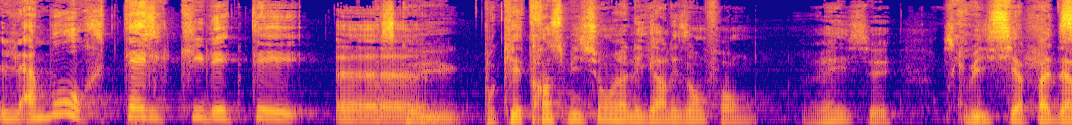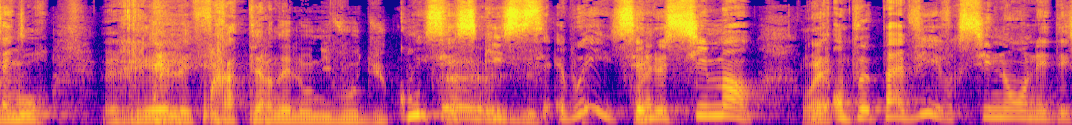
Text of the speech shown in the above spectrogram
l'amour tel qu'il était. Euh... Parce que, pour qu'il y ait transmission à l'égard des enfants. Oui, c'est parce que ici il n'y a pas d'amour réel et fraternel au niveau du couple. C'est ce qui, euh, oui, c'est le ciment. On On peut pas vivre sinon on est des,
